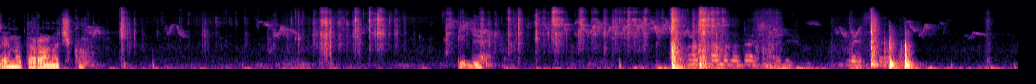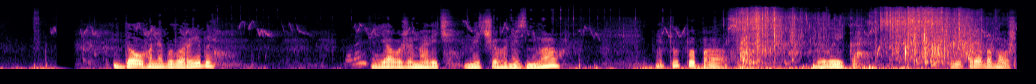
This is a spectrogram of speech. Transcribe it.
Це на тараночку. Листе. Довго не було риби. Я вже навіть нічого не знімав. І тут попалась. Велика. І треба може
